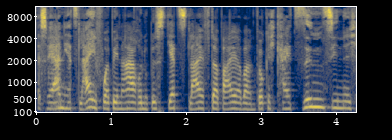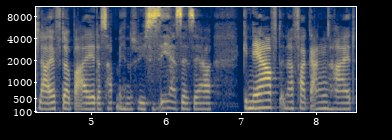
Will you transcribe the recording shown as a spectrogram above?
es wären jetzt Live-Webinare und du bist jetzt live dabei, aber in Wirklichkeit sind sie nicht live dabei. Das hat mich natürlich sehr, sehr, sehr genervt in der Vergangenheit.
